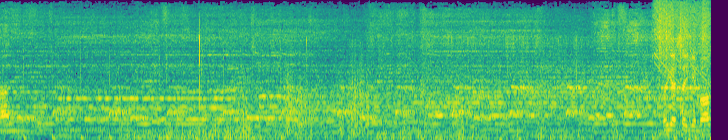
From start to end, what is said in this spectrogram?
What do you guys say, Jim Bob?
